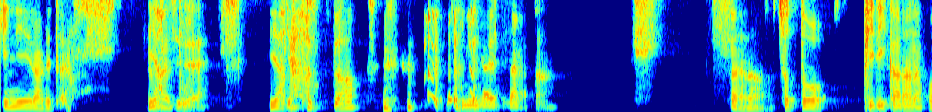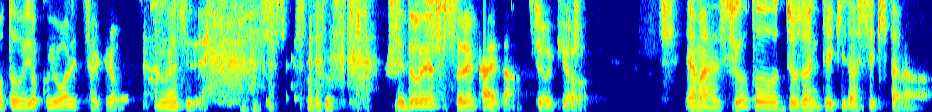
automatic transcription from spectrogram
気に入られたよ。マジで。やっやっと？と 気に入られてなかったんそうやな。ちょっとピリ辛なことをよく言われてたけど。マジで。そうそうそう。で、どうやってそれを変えたん？状況。いやまあ仕事徐々に出来出してきたら、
